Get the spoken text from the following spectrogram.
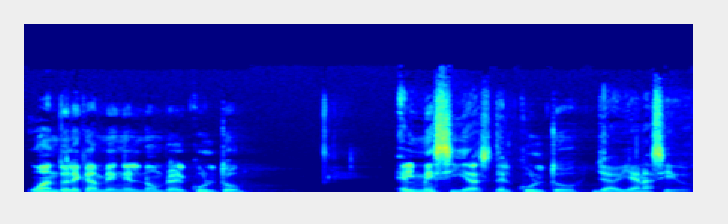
Cuando le cambian el nombre al culto, el Mesías del culto ya había nacido,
